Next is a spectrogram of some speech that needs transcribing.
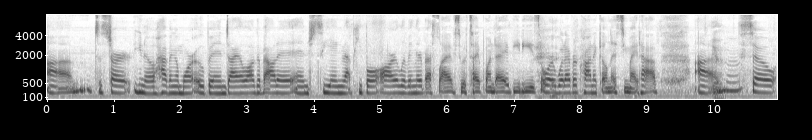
Um, to start, you know, having a more open dialogue about it and seeing that people are living their best lives with type one diabetes or whatever chronic illness you might have. Um, So.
